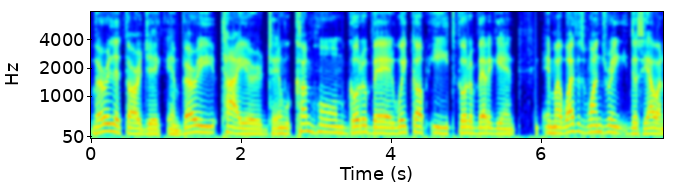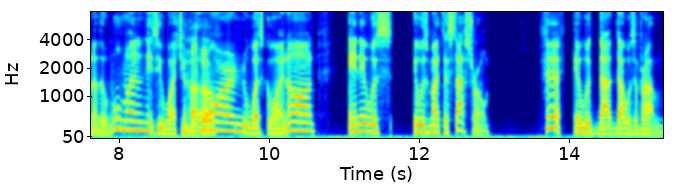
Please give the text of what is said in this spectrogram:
very lethargic and very tired and would come home, go to bed, wake up, eat, go to bed again. And my wife was wondering, does he have another woman? Is he watching Uh-oh. porn? What's going on? And it was it was my testosterone. it was that that was a problem.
